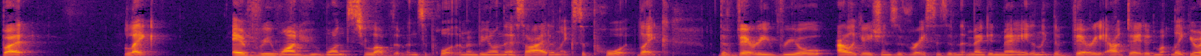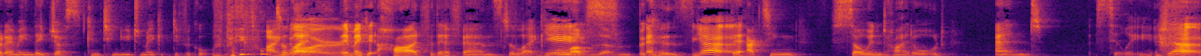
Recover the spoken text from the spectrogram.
but like everyone who wants to love them and support them and be on their side and like support like the very real allegations of racism that Meghan made and like the very outdated like you know what I mean they just continue to make it difficult for people I to know. like they make it hard for their fans to like love Yes. them And- because yeah. they're acting so entitled and silly Yeah.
